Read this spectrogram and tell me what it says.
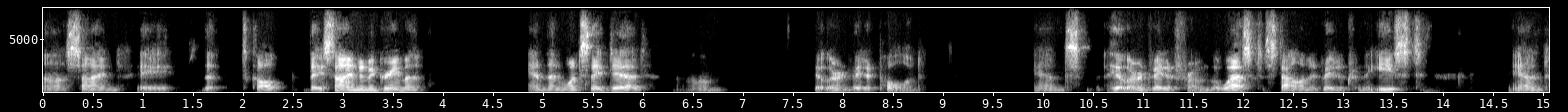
uh, signed a that it's called. They signed an agreement, and then once they did, um, Hitler invaded Poland, and Hitler invaded from the west. Stalin invaded from the east, and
